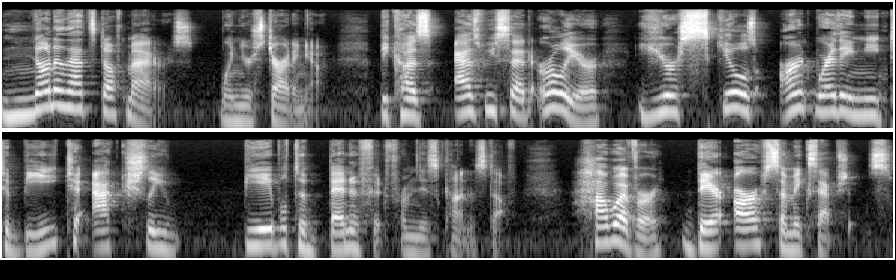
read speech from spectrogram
None of that stuff matters when you're starting out. Because as we said earlier, your skills aren't where they need to be to actually be able to benefit from this kind of stuff. However, there are some exceptions.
